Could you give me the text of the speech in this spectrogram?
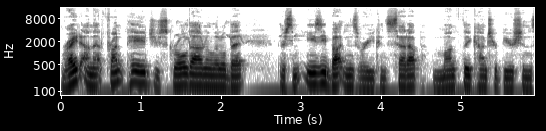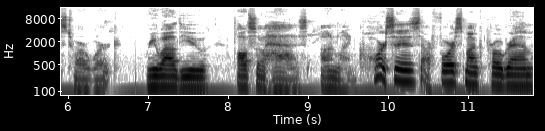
Right on that front page, you scroll down a little bit. There's some easy buttons where you can set up monthly contributions to our work. Rewild U also has online courses, our Forest Monk program,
